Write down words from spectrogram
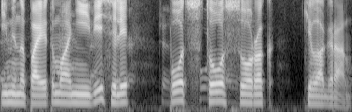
Именно поэтому они и весили под 140 килограмм.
